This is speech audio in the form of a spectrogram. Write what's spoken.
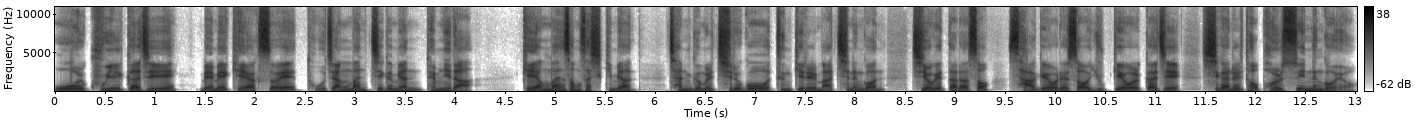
5월 9일까지 매매 계약서에 도장만 찍으면 됩니다. 계약만 성사시키면 잔금을 치르고 등기를 마치는 건 지역에 따라서 4개월에서 6개월까지 시간을 더 벌 수 있는 거예요.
